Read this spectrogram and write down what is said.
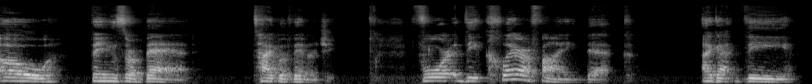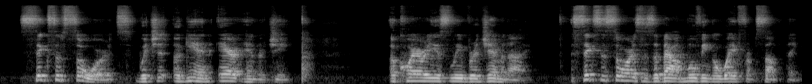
oh things are bad type of energy. For the clarifying deck, I got the Six of Swords, which again, air energy, Aquarius, Libra, Gemini. Six of Swords is about moving away from something.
